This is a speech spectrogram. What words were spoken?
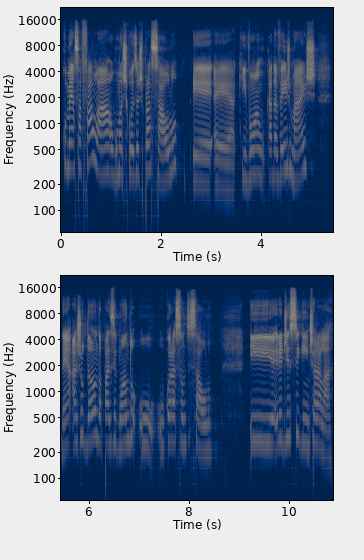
começa a falar algumas coisas para Saulo, é, é, que vão cada vez mais né, ajudando, apaziguando o, o coração de Saulo. E ele diz o seguinte: olha lá,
